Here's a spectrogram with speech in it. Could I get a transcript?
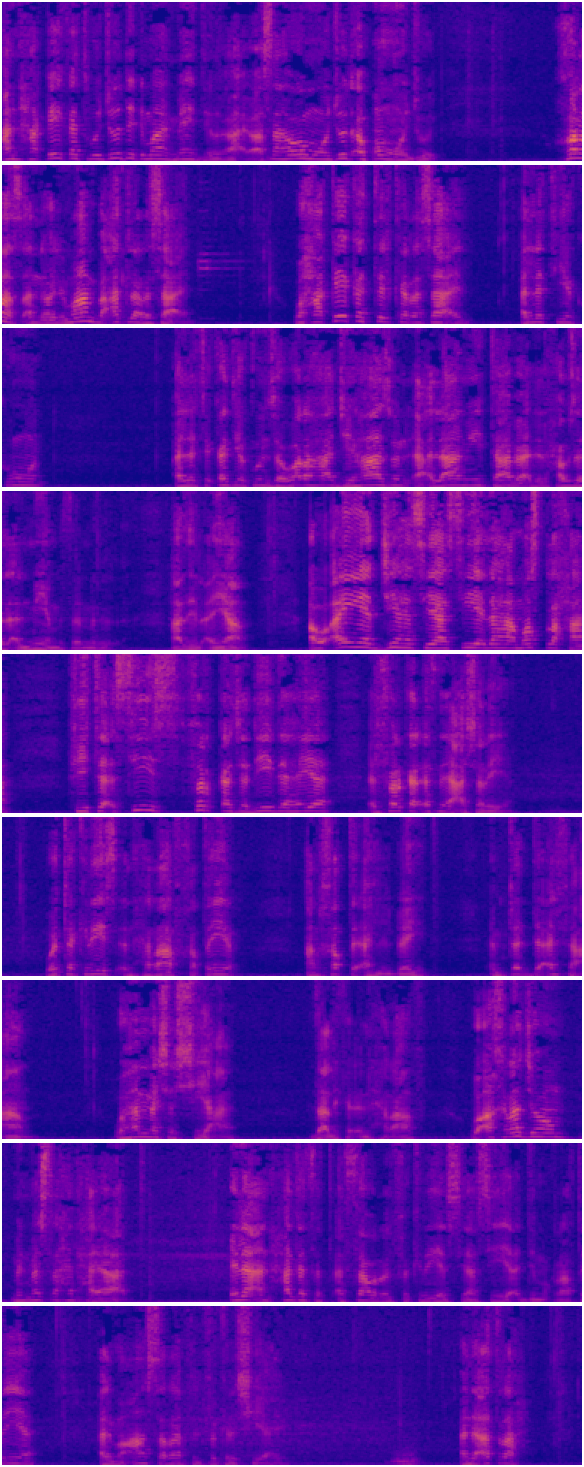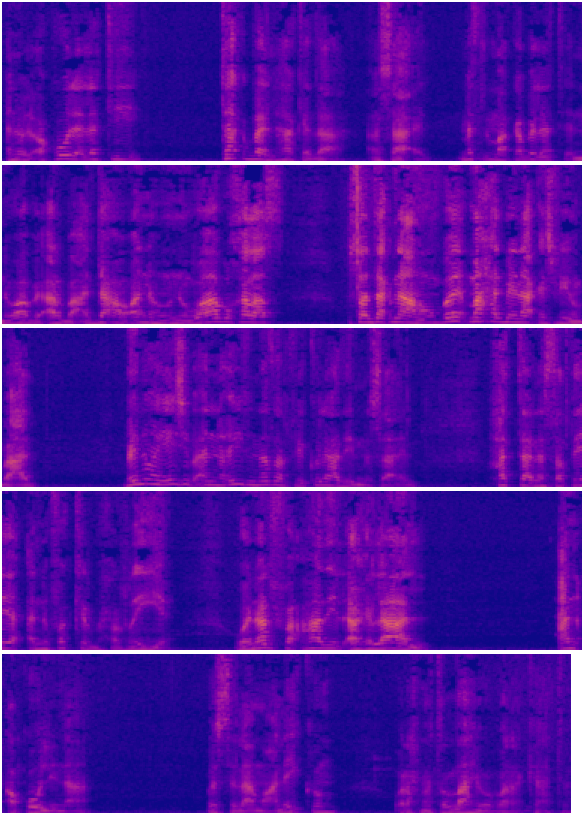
عن حقيقة وجود الإمام المهدي الغائب. أصلا هو موجود أو هو موجود؟ خلص أنه الإمام بعث له رسائل. وحقيقة تلك الرسائل التي يكون التي قد يكون زورها جهاز إعلامي تابع للحوزة العلمية مثل مثل هذه الأيام. أو أي جهة سياسية لها مصلحة في تأسيس فرقة جديدة هي الفرقة الاثنى عشرية. وتكريس انحراف خطير عن خط أهل البيت امتد ألف عام. وهمش الشيعة ذلك الانحراف وأخرجهم من مسرح الحياة. إلى أن حدثت الثورة الفكرية السياسية الديمقراطية المعاصرة في الفكر الشيعي. أنا أطرح أن العقول التي تقبل هكذا رسائل مثل ما قبلت النواب الأربعة ادعوا أنهم نواب وخلاص صدقناهم ما حد بيناقش فيهم بعد. بينما يجب أن نعيد النظر في كل هذه المسائل حتى نستطيع أن نفكر بحرية ونرفع هذه الأغلال عن عقولنا. والسلام عليكم ورحمة الله وبركاته.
